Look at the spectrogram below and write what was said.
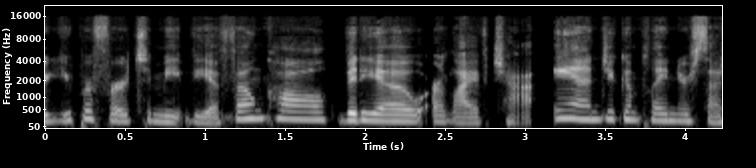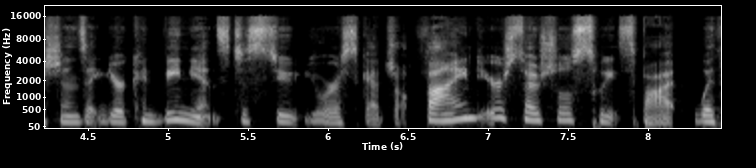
whether you prefer to meet via phone call, video, or live chat. And you can plan your sessions at your convenience to suit your schedule. Find your social sweet spot with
